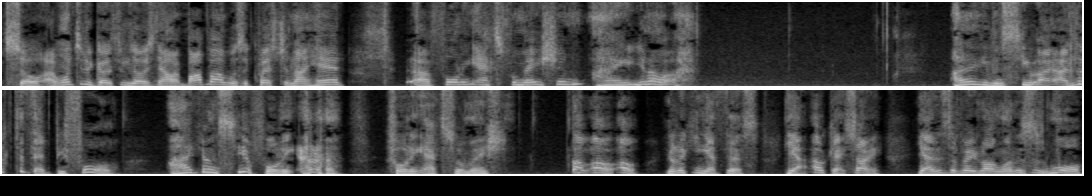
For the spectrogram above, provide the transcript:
So I wanted to go through those now. Baba was a question I had. Uh, falling X formation, I, you know, I don't even see, I, I looked at that before. I don't see a falling, falling X formation. Oh, oh, oh, you're looking at this. Yeah, okay, sorry. Yeah, this is a very long one. This is more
